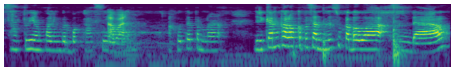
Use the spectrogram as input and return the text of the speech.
Satu yang paling berbekas ya. Apaan? Aku tuh pernah. Jadi kan kalau ke pesantren suka bawa sendal,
